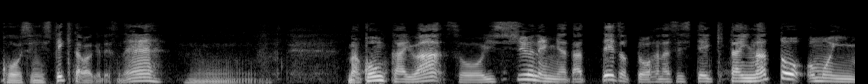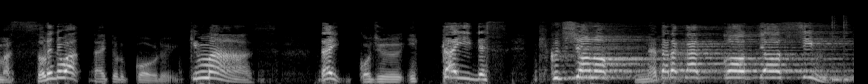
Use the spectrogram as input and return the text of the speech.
更新してきたわけですね。うーんまあ今回は、そう1周年にあたってちょっとお話ししていきたいなと思います。それではタイトルコールいきまーす。第51回です。菊池翔のなだらか向上心。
